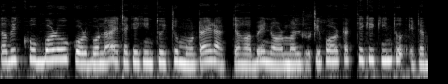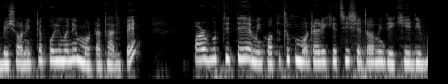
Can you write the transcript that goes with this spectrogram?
তবে খুব বড়ও করব না, এটাকে কিন্তু একটু মোটাই রাখতে হবে। নর্মাল রুটি পরোটার থেকে কিন্তু এটা বেশ অনেকটা পরিমাণে মোটা থাকবে। পরবর্তীতে আমি কতটুকু মোটা রেখেছি সেটাও আমি দেখিয়ে দিব।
